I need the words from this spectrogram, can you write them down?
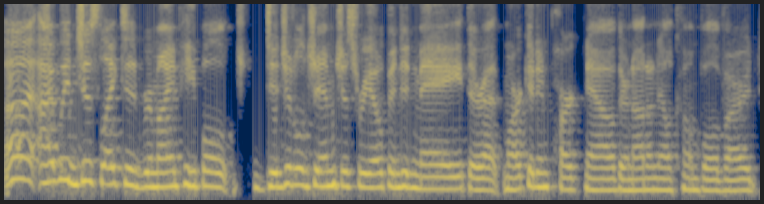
Uh, I would just like to remind people Digital Gym just reopened in May. They're at Market and Park now. They're not on El Cajon Boulevard.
